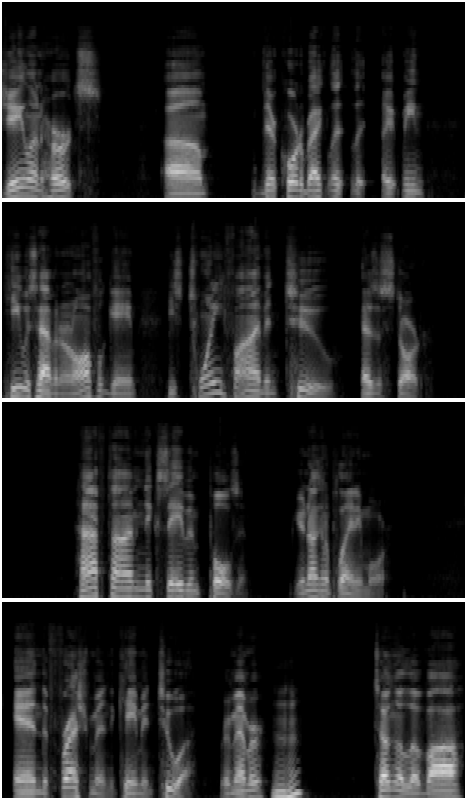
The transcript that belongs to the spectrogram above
Jalen Hurts, um, their quarterback. I mean, he was having an awful game. He's 25 and 2 as a starter. Halftime, Nick Saban pulls him. You're not going to play anymore. And the freshman that came in, Tua, remember? Mm-hmm. Tunga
